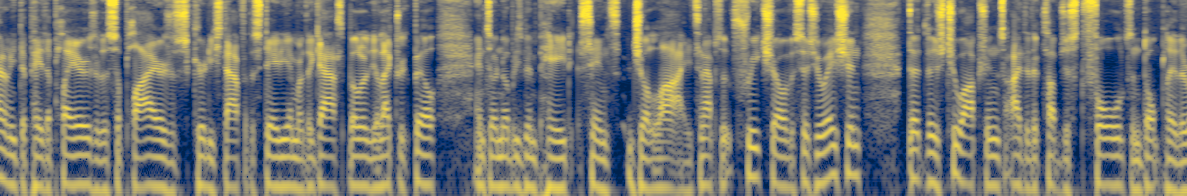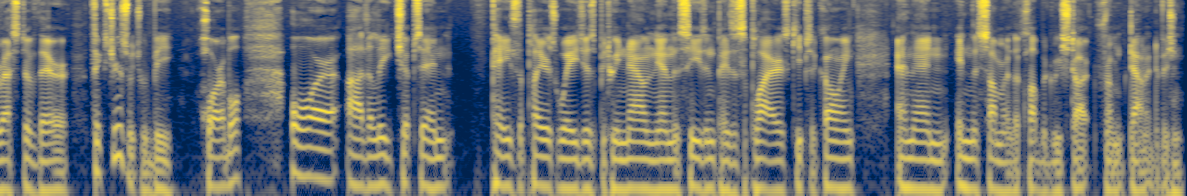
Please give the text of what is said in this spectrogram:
I don't need to pay the players or the suppliers or security staff at the stadium or the gas bill or the electric bill. And so nobody's been paid since July. It's an absolute freak show of a situation. That There's two options. Either the club just folds and don't play the rest of their fixtures, which would be horrible, or uh, the league chips in, pays the players' wages between now and the end of the season, pays the suppliers, keeps it going, and then in the summer the club would restart from down a division.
